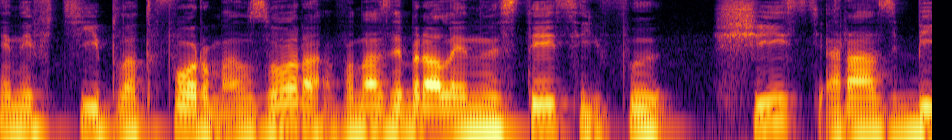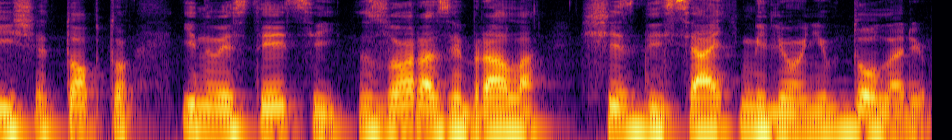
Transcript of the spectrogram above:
NFT платформа Zora, вона зібрала інвестицій в 6 разів більше. Тобто інвестицій Zora зібрала 60 мільйонів доларів.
